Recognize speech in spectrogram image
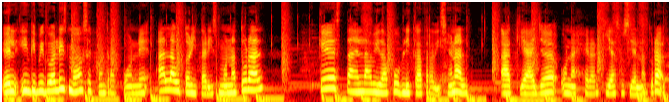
El individualismo se contrapone al autoritarismo natural que está en la vida pública tradicional, a que haya una jerarquía social natural.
